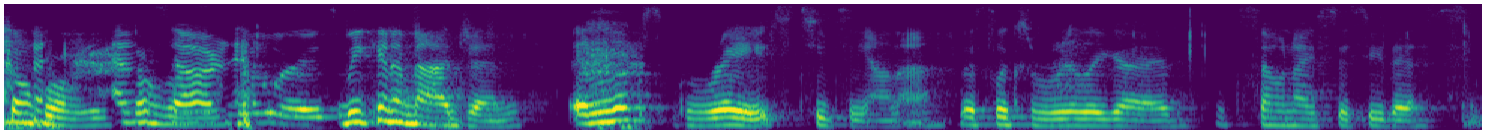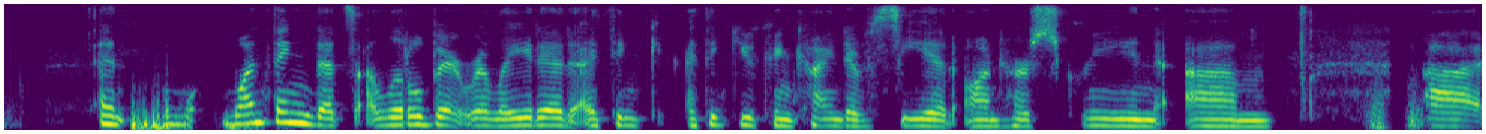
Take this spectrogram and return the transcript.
Don't worry i'm don't sorry. Worry. no worries. We can imagine. It looks great tiziana. This looks really good. It's so nice to see this. And one thing that's a little bit related i think i think you can kind of see it on her screen. Um, uh,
